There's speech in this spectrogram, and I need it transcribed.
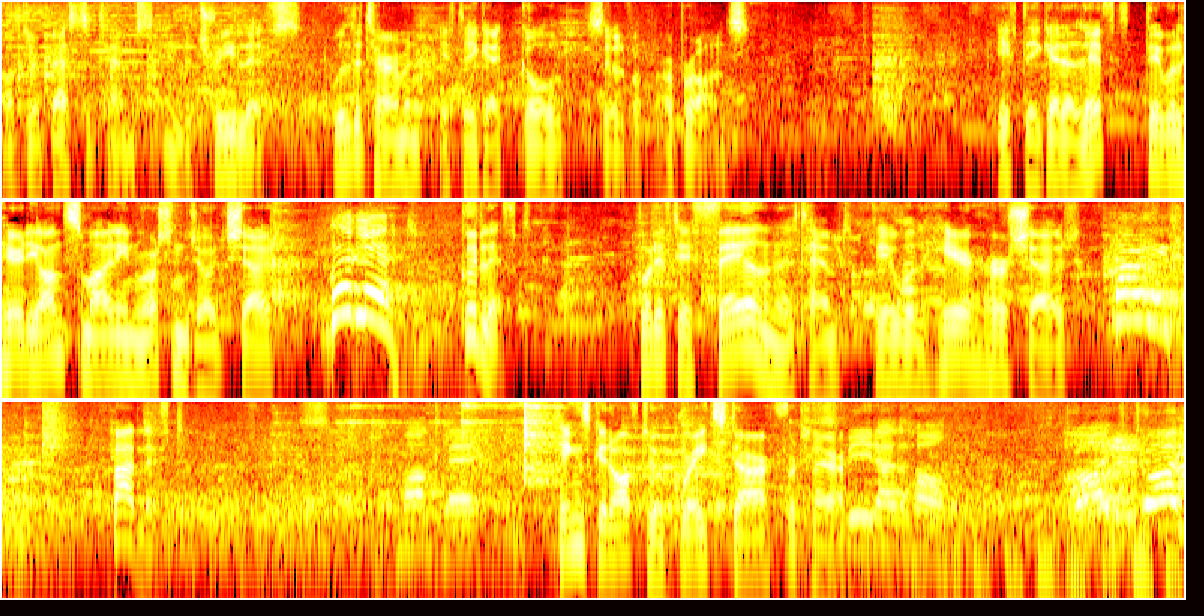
of their best attempts in the three lifts will determine if they get gold, silver, or bronze. If they get a lift, they will hear the unsmiling Russian judge shout, Good lift. Good lift. But if they fail an attempt, they will hear her shout, Bad lift. Bad Come on, Clare. Things get off to a great start for Clare. Speed out of the hole. Drive, drive,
